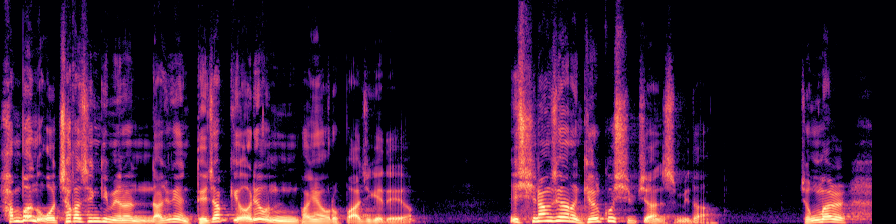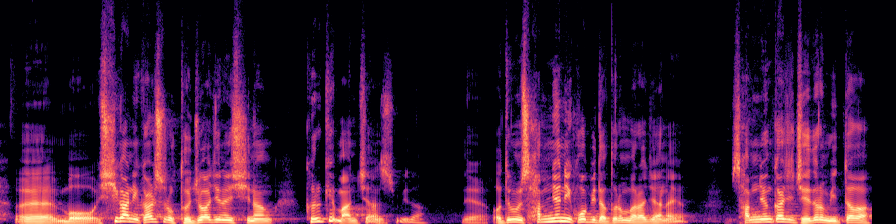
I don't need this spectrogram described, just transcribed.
한 번 오차가 생기면은 나중엔 되잡기 어려운 방향으로 빠지게 돼요. 신앙생활은 결코 쉽지 않습니다. 정말 뭐 시간이 갈수록 더 좋아지는 신앙 그렇게 많지 않습니다. 네. 어떻게 보면 3년이 고비다 그런 말 하지 않아요? 3년까지 제대로 믿다가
